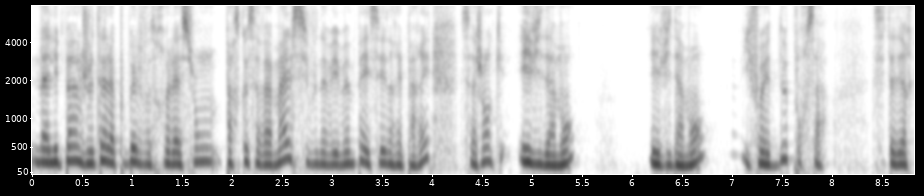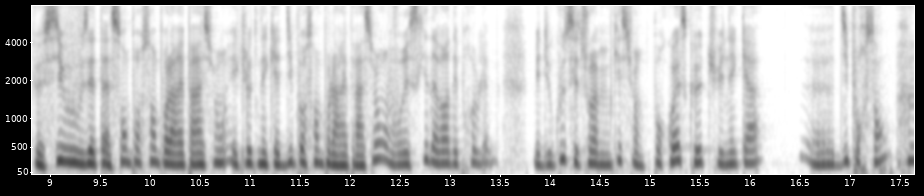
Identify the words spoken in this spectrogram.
n'allez pas jeter à la poubelle votre relation parce que ça va mal si vous n'avez même pas essayé de réparer, sachant qu'évidemment, évidemment, il faut être deux pour ça. C'est-à-dire que si vous êtes à 100% pour la réparation et que l'autre n'est qu'à 10% pour la réparation, vous risquez d'avoir des problèmes. Mais du coup, c'est toujours la même question. Pourquoi est-ce que tu n'es qu'à 10% euh,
